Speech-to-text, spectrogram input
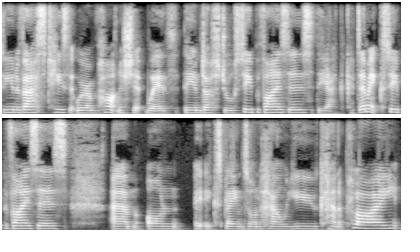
The universities that we're in partnership with, the industrial supervisors, the academic supervisors, um, on it explains on how you can apply,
